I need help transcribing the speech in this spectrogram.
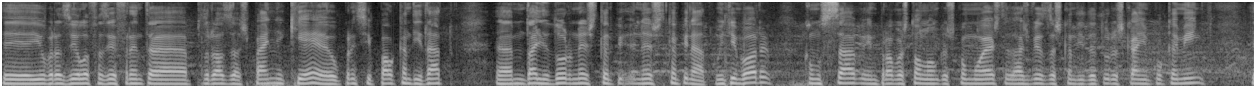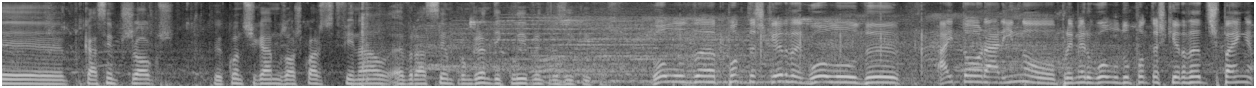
E o Brasil a fazer frente à poderosa Espanha, que é o principal candidato a medalha de ouro neste, campe neste campeonato. Muito embora, como se sabe, em provas tão longas como esta, às vezes as candidaturas caem pelo caminho, eh, porque há sempre jogos. Eh, quando chegarmos aos quartos de final, haverá sempre um grande equilíbrio entre as equipas. Golo da ponta esquerda, golo de Aitor Arino, o primeiro golo do ponta esquerda de Espanha.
